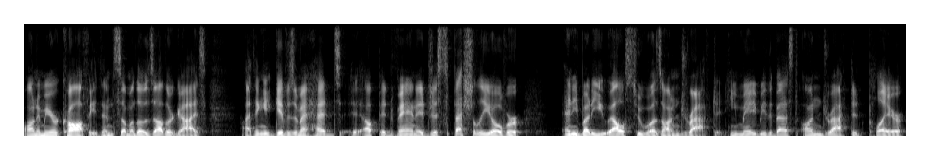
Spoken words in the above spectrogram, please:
on Amir Coffey than some of those other guys. I think it gives him a heads up advantage, especially over anybody else who was undrafted. He may be the best undrafted player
